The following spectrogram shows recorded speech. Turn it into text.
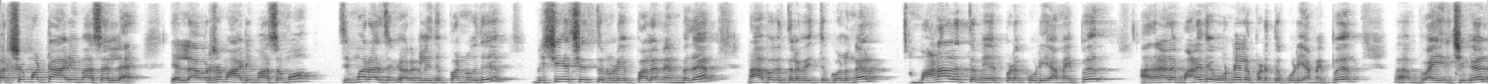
வருஷம் மட்டும் ஆடி மாதம் இல்லை. எல்லா வருஷமும் ஆடி மாதமும் சிம்மராசிக்காரர்கள் இது பண்ணுவது விசேஷத்தினுடைய பலன் என்பதை ஞாபகத்தில் வைத்துக்கொள்ளுங்கள் மன அழுத்தம் ஏற்படக்கூடிய அமைப்பு அதனால் மனதை ஒருநிலைப்படுத்தக்கூடிய அமைப்பு பயிற்சிகள்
